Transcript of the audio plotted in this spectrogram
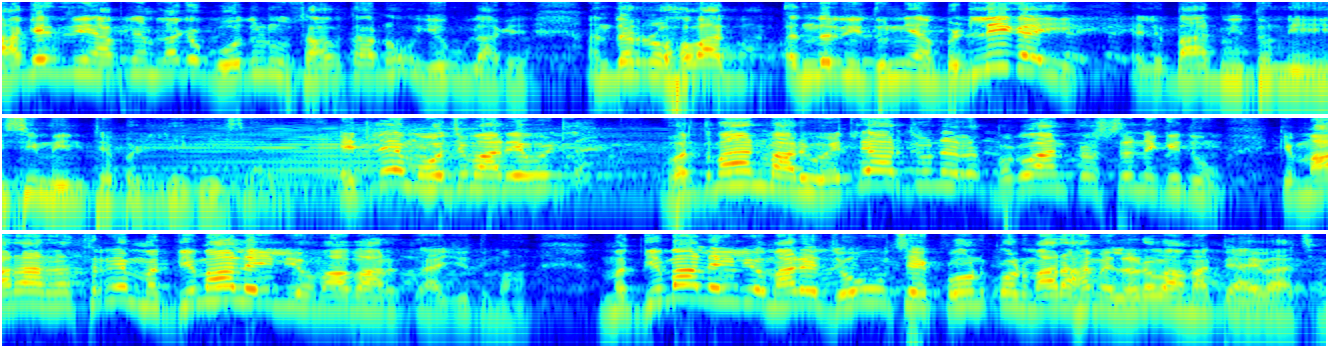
લાગે જ નહીં આપણે એમ લાગે ગોદડું સાવતાનું એવું લાગે. અંદરનો હવા અંદરની દુનિયા બદલી ગઈ, એટલે બહારની દુનિયા એસી મિનિટે બદલી ગઈ સાહેબ. એટલે મોજ માર્યો એટલે વર્તમાન માર્યું એટલે અર્જુને ભગવાન કૃષ્ણને કીધું કે મારા રથને મધ્યમાં લઈ લ્યો મહાભારતના યુદ્ધમાં. મધ્યમાં લઈ લ્યો, મારે જોવું છે કોણ કોણ મારા સામે લડવા માટે આવ્યા છે.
